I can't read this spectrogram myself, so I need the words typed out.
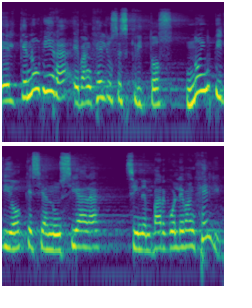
El que no hubiera evangelios escritos no impidió que se anunciara, sin embargo, el evangelio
